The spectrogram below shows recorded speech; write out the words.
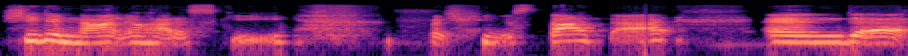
She did not know how to ski, but she just thought that. And uh,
